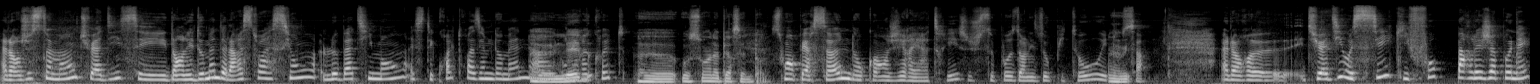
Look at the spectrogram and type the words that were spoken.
Alors justement, tu as dit c'est dans les domaines de la restauration, le bâtiment, c'était quoi le troisième domaine Euh, hein, où l'aide. recrutent Euh, aux soins à la personne, pardon. Soins en personne, donc en gériatrie, je suppose dans les hôpitaux et Ah tout oui. ça. Alors, euh, tu as dit aussi qu'il faut parler japonais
